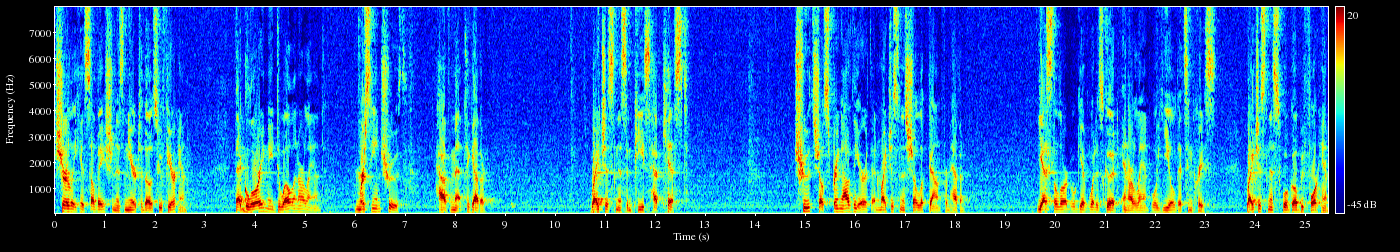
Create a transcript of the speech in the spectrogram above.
Surely his salvation is near to those who fear him. That glory may dwell in our land. Mercy and truth have met together. Righteousness and peace have kissed. Truth shall spring out of the earth, and righteousness shall look down from heaven. Yes, the Lord will give what is good, and our land will yield its increase. Righteousness will go before him,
